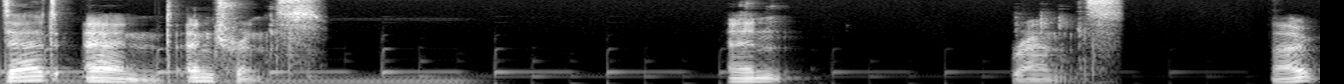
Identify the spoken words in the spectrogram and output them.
Dead end. Entrance. Entrance. Nope.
